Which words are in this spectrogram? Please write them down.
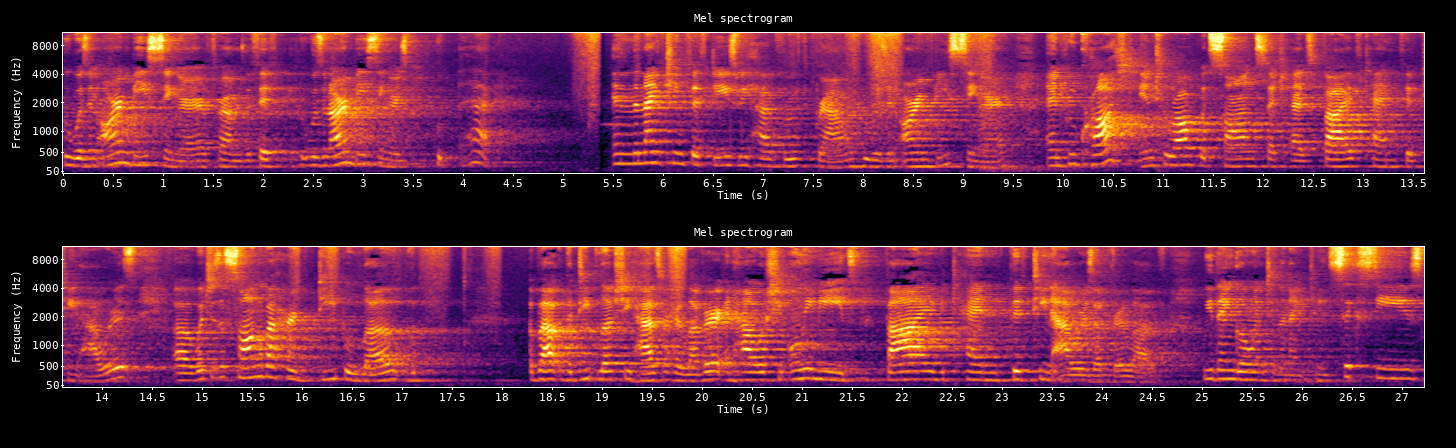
who was an R&B singer from the fifth, who was an R&B singer who in the 1950s we have Ruth Brown, who was an R&B singer and who crossed into rock with songs such as 5, 10, 15 Hours, uh, which is a song about her deep love, about the deep love she has for her lover and how she only needs 5, 10, 15 hours of her love. We then go into the 1960s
